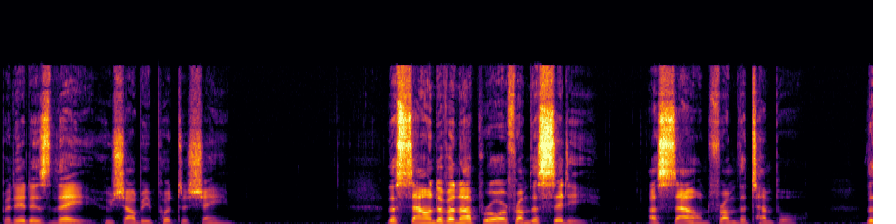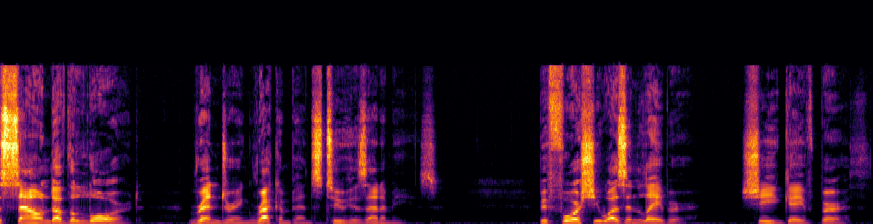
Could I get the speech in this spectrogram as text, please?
But it is they who shall be put to shame. The sound of an uproar from the city, a sound from the temple, the sound of the Lord, rendering recompense to his enemies. Before she was in labor, she gave birth.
